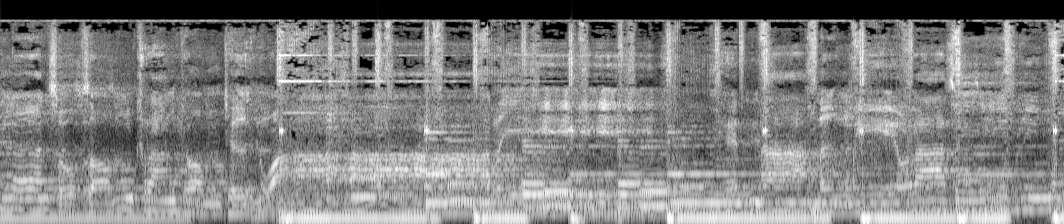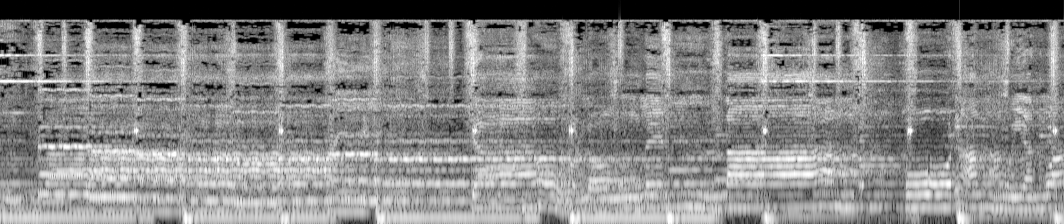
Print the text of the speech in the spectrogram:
ริญสุขสมครั้งชมชื่นวารีเห็นนางหนึ่งมีราศีพริ้งพรายเจ้าลงเล่นน้ำโพดำเวียนว่า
